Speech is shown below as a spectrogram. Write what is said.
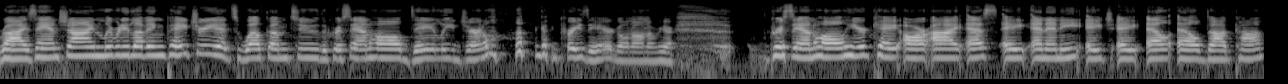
Rise and shine, liberty loving patriots. Welcome to the KrisAnne Hall Daily Journal. Got crazy hair going on over here. KrisAnne Hall here, K R I S A N N E H A L L dot com,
